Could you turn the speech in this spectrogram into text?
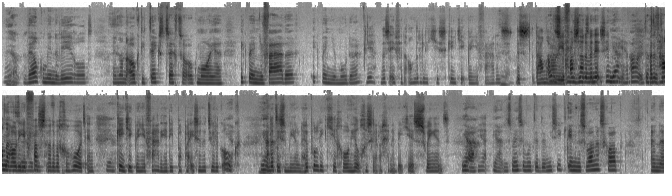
ja. Welkom in de wereld. En dan ook die tekst zegt zo ook mooi... eh, ik ben je vader, ik ben je moeder. Ja, dat is een van de andere liedjes. Kindje, ik ben je vader. Dus, Ja. dus de handen Oh, houden je vast, hadden we net. Ja. erg. Oh, ik dacht maar dat het het handen houden je vast liedje- hadden we gehoord. En Ja. kindje, ik ben je vader. Ja, die papa is er natuurlijk ook. Ja. En dat is meer een huppelliedje. Gewoon heel gezellig en een beetje swingend. Ja, Ja. ja. dus mensen moeten de muziek in de zwangerschap en eh,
